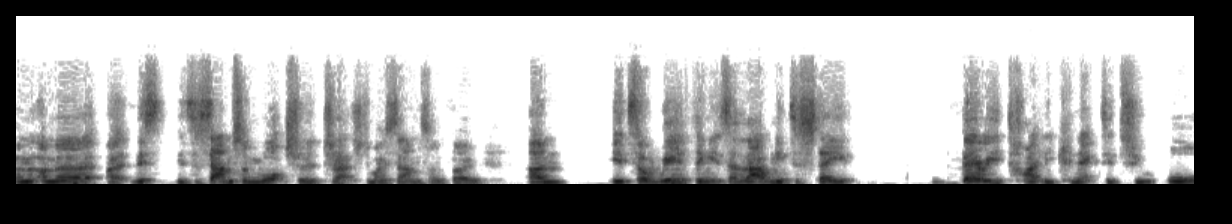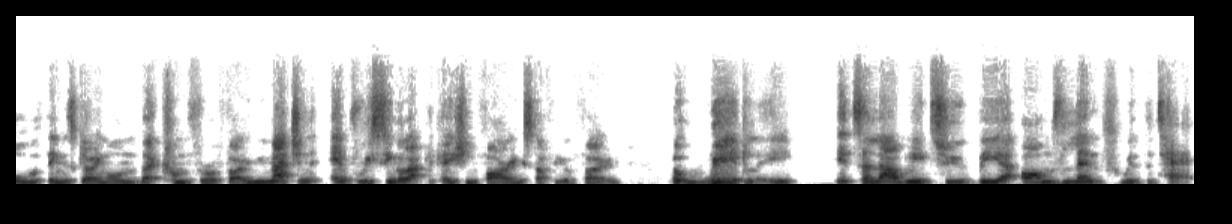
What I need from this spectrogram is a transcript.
I'm, I'm a I, this. It's a Samsung watch attached to my Samsung phone. Um, it's a weird thing. It's allowed me to stay very tightly connected to all the things going on that come through a phone. Imagine every single application firing stuff at your phone. But weirdly, it's allowed me to be at arm's length with the tech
